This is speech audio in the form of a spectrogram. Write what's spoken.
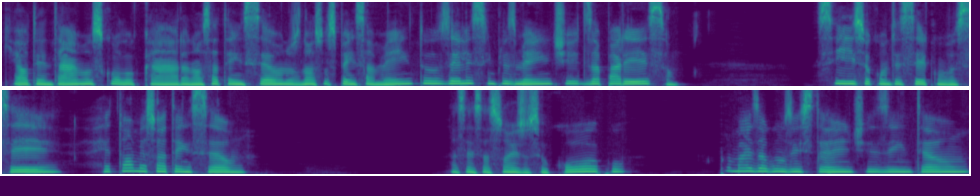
que ao tentarmos colocar a nossa atenção nos nossos pensamentos, eles simplesmente desapareçam, Se isso acontecer com você, retome a sua atenção nas sensações do seu corpo por mais alguns instantes e então,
